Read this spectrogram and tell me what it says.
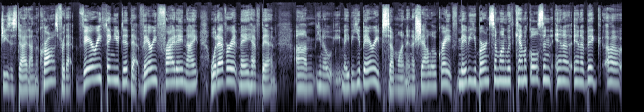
Jesus died on the cross for that very thing you did that very Friday night, whatever it may have been. Um, you know, maybe you buried someone in a shallow grave. Maybe you burned someone with chemicals in, in a in a big uh,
